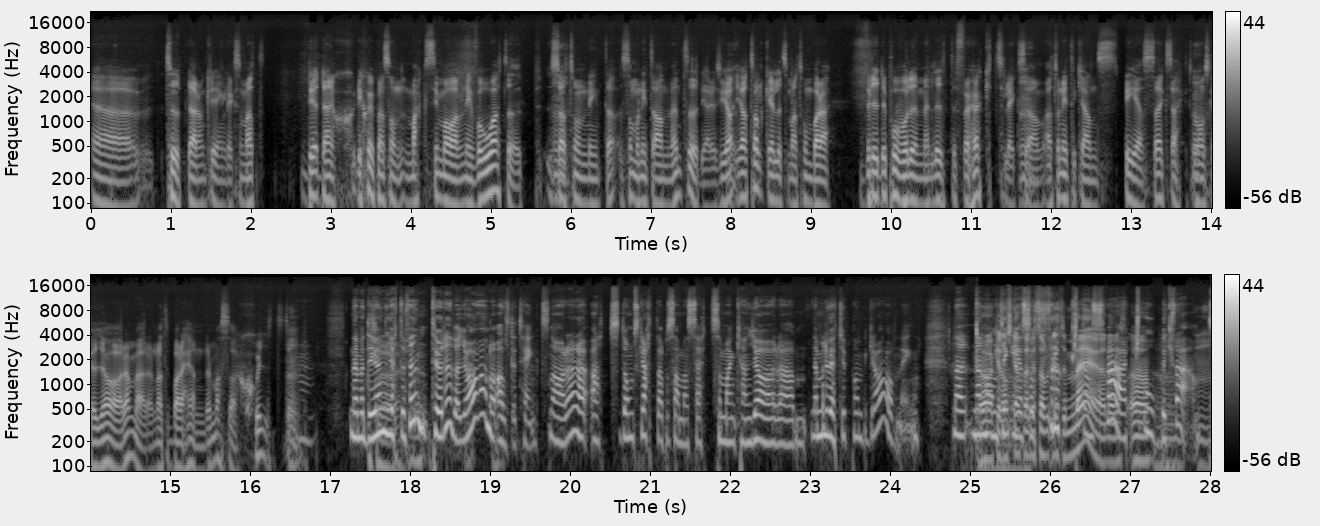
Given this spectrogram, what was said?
eh, typ däromkring, liksom att det, den, det sker på en sån maximal nivå typ, så att hon inte, som hon inte använt tidigare. Så jag, jag tolkar det lite som att hon bara vrider på volymen lite för högt. Liksom. Att hon inte kan spesa exakt vad hon ska göra med den, att det bara händer massa skit. Typ. Nej, men det är en Så- jättefin teori. Där. Jag har nog alltid tänkt snarare att de skrattar på samma sätt som man kan göra nej, men du vet, typ på en begravning. När, när Ja, någonting är så liksom lite med, fruktansvärt? Ja. obekvämt.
